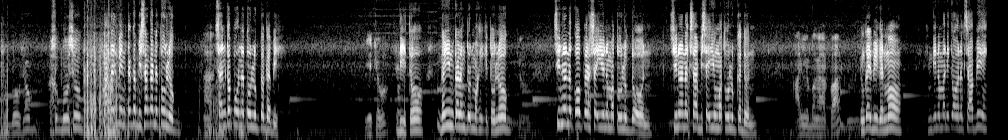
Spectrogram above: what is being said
Busog-busog. Busog-busog. Tatay Ben, kagabi saan ka natulog? Ah, Saan ka po natulog kagabi? dito. Dito. Ngayon ka lang doon makikitulog. Yun. Sino nag-offer sa iyo na matulog doon? Sino ang nagsabi sa iyong matulog ka doon? Ayaw mga kwan. Yung kaibigan mo. Hindi naman ikaw ang nagsabi.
